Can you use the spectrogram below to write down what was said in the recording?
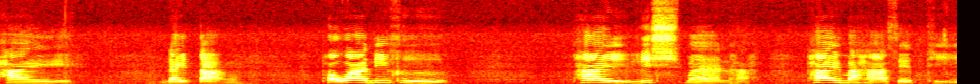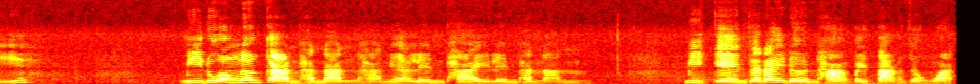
ไพ่ได้ตังค์เพราะว่านี่คือ ไพ่ลิชแมนค่ะ ไพ่มหาเศรษฐี มีดวงเรื่องการพนันค่ะเนี่ยเล่นไพ่เล่นพนัน มีเกณฑ์จะได้เดินทางไปต่างจังหวัด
